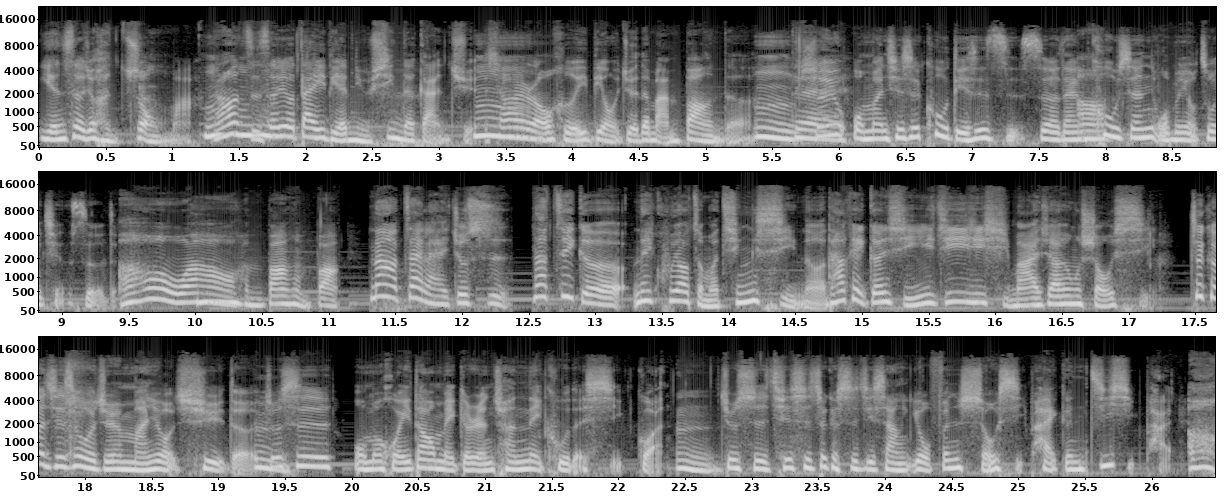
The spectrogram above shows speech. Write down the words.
颜色就很重嘛，然后紫色又带一点女性的感觉，稍微柔和一点，我觉得蛮棒的。嗯，所以我们其实裤底是紫色，但裤身我们有做浅色的。哦，哇，很棒很棒。那再来就是，那这个内裤要怎么清洗呢？它可以跟洗衣机一起洗吗？还是要用手洗？这个其实我觉得蛮有趣的，就是我们回到每个人穿内裤的习惯，嗯，就是其实这个世界上有分手洗派跟机洗派哦，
